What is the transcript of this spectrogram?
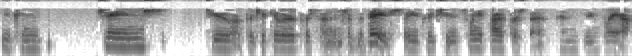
You can change to a particular percentage of the page. So you could choose 25% and zoom way up.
